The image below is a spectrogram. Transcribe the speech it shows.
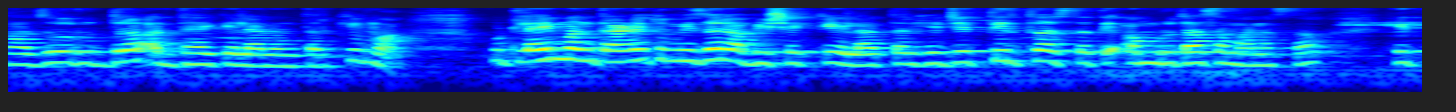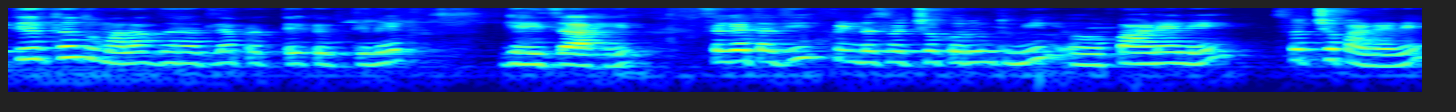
हा जो रुद्र अध्याय केल्यानंतर किंवा कुठल्याही मंत्राने तुम्ही जर अभिषेक केला तर हे जे तीर्थ असतं ते अमृता समान असतं. हे तीर्थ तुम्हाला घरातल्या प्रत्येक व्यक्तीने घ्यायचं आहे. सगळ्यात आधी पिंड स्वच्छ करून तुम्ही पाण्याने स्वच्छ पाण्याने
